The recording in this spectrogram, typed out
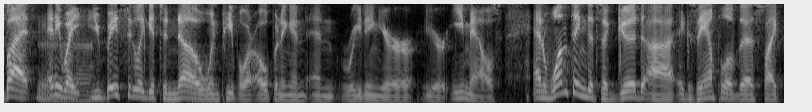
but anyway, you basically get to know when people are opening and, and reading your your emails. And one thing that's a good uh, example of this, like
